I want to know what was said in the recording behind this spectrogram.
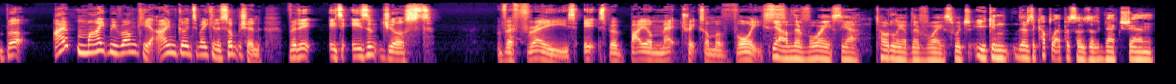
But I might be wrong here. I'm going to make an assumption that it it isn't just the phrase; it's the biometrics on the voice. Yeah, of their voice. Yeah, totally of their voice. Which you can. There's a couple episodes of Next Gen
